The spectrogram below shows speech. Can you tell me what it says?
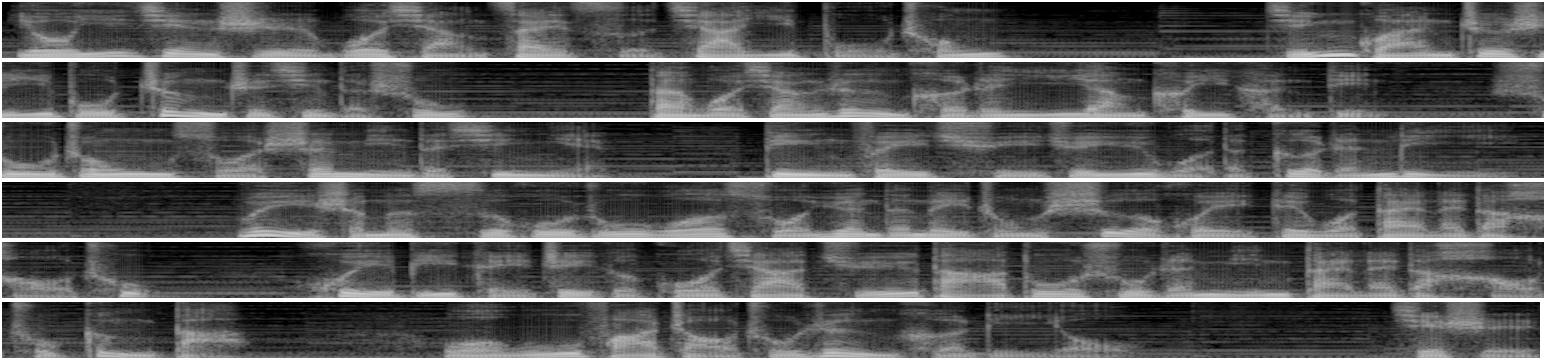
有一件事我想在此加以补充。尽管这是一部政治性的书，但我像任何人一样可以肯定，书中所申明的信念，并非取决于我的个人利益。为什么似乎如我所愿的那种社会给我带来的好处，会比给这个国家绝大多数人民带来的好处更大？我无法找出任何理由。其实。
